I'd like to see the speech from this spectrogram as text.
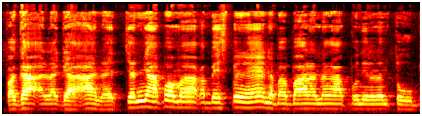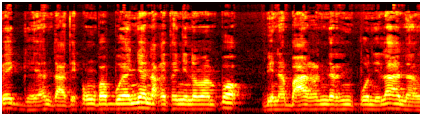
pag-aalagaan. At yan nga po mga ka-best friend, ayan, nababara na nga po nila ng tubig. Ayan, dati pong babuyan yan, nakita nyo naman po, binabara na rin po nila ng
